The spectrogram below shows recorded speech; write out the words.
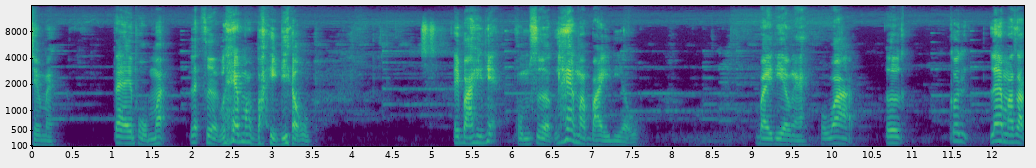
ใช่ไหมแต่ไอผมอะและเสือกแลกมาใบเดียว ไอใบเนี่ย ผมเสือกแลกมาใบเดียว ใบเดียวไง เพราะว่า เออ ก็แลกมาสะ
